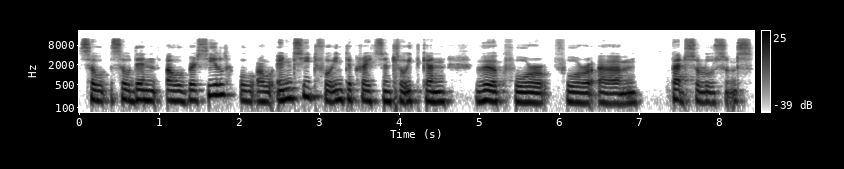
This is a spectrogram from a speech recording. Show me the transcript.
so so then our Brazil or our engine for integration, so it can work for for um, bad solutions,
